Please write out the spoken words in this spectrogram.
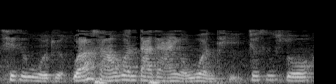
其实我觉得我要想要问大家一个问题，就是说，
